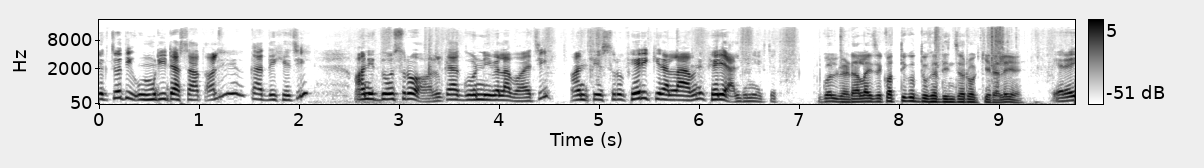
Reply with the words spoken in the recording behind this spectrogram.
एकचोटि उम्रिँदा साथ हल्का देखेपछि अनि दोस्रो हल्का गोड्ने बेला भएपछि अनि तेस्रो फेरि किरा लाग्यो भने फेरि हालिदिने एकचोटि। गोलभेडालाई चाहिँ कतिको दुःख दिन्छ रोग किराले? धेरै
